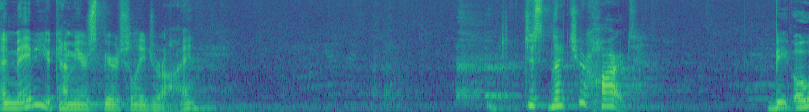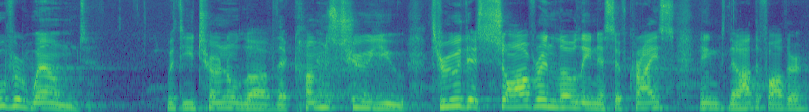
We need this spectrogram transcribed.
And maybe you come here spiritually dry. Just let your heart be overwhelmed with the eternal love that comes to you through this sovereign lowliness of Christ and God the Father,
